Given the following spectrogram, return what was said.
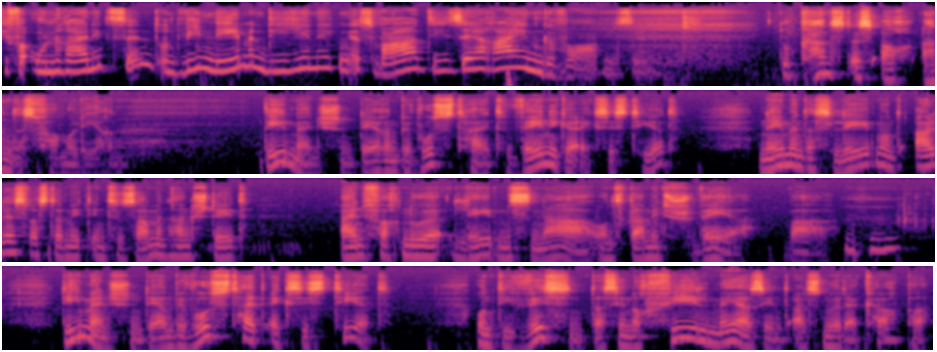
die verunreinigt sind? Und wie nehmen diejenigen es wahr, die sehr rein geworden sind? Du kannst es auch anders formulieren. Die Menschen, deren Bewusstheit weniger existiert, nehmen das Leben und alles, was damit in Zusammenhang steht, einfach nur lebensnah und damit schwer wahr. Mhm. Die Menschen, deren Bewusstheit existiert, und die wissen, dass sie noch viel mehr sind als nur der Körper,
